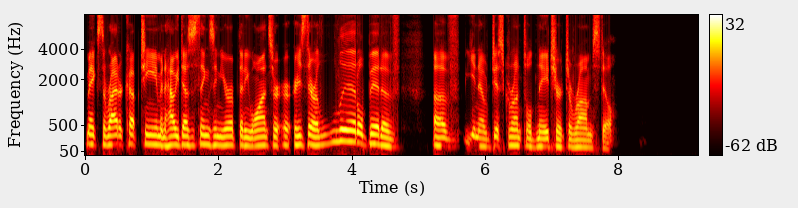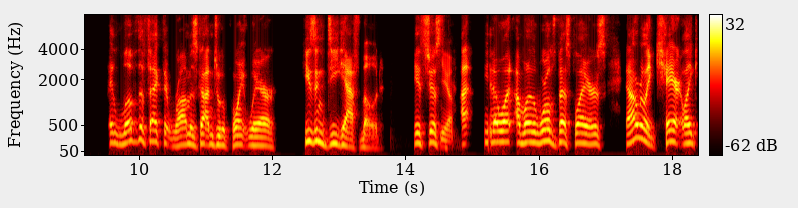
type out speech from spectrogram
makes the Ryder Cup team and how he does his things in Europe that he wants, or, or is there a little bit of of you know disgruntled nature to Rahm still? I love the fact that Rahm has gotten to a point where he's in DGAF mode. It's just, Yeah. I, you know what? I'm one of the world's best players, and I don't really care. Like,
